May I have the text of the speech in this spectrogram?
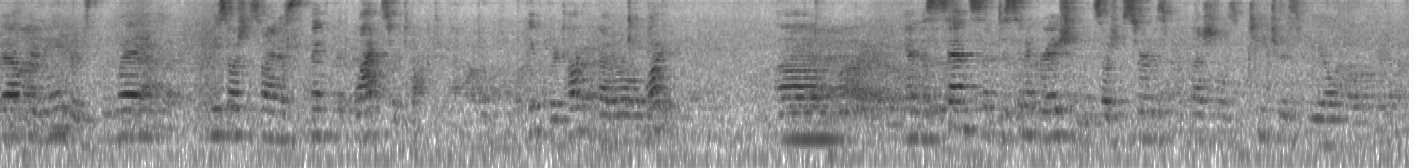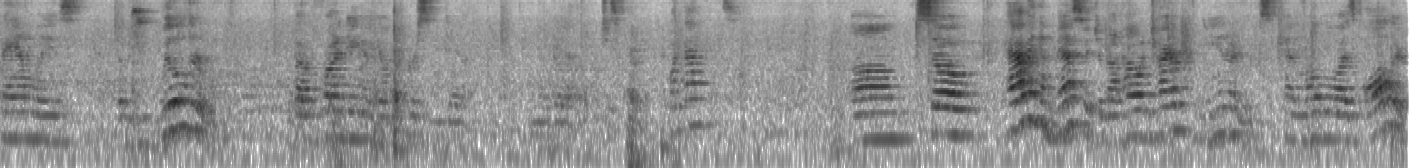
about their neighbors the way we social scientists think that blacks are talked about. People they're talking about are all white. Um, and the sense of disintegration that social service professionals and teachers feel, families, the bewilderment about finding a young person dead in their bed, which is what happens. Um, so having a message about how entire communities can mobilize all their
